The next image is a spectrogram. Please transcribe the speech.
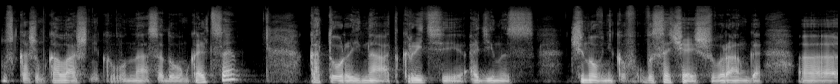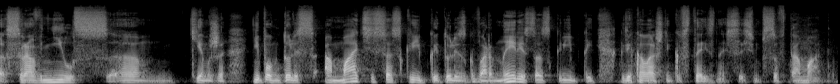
ну, скажем, Калашникову на Садовом кольце, который на открытии один из чиновников высочайшего ранга э, сравнил с э, кем же, не помню, то ли с Амати со скрипкой, то ли с Гварнери со скрипкой, где Калашников стоит, значит, с этим, с автоматом.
